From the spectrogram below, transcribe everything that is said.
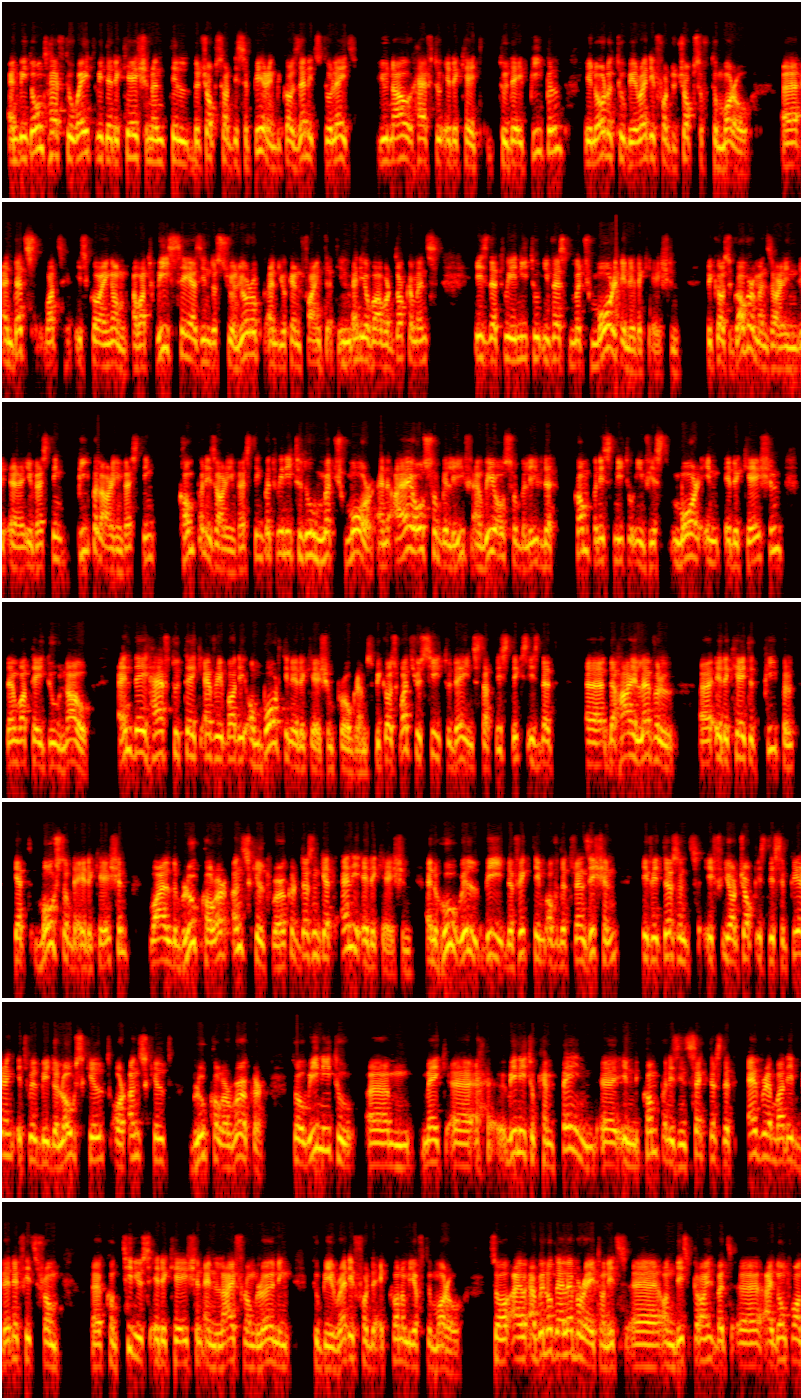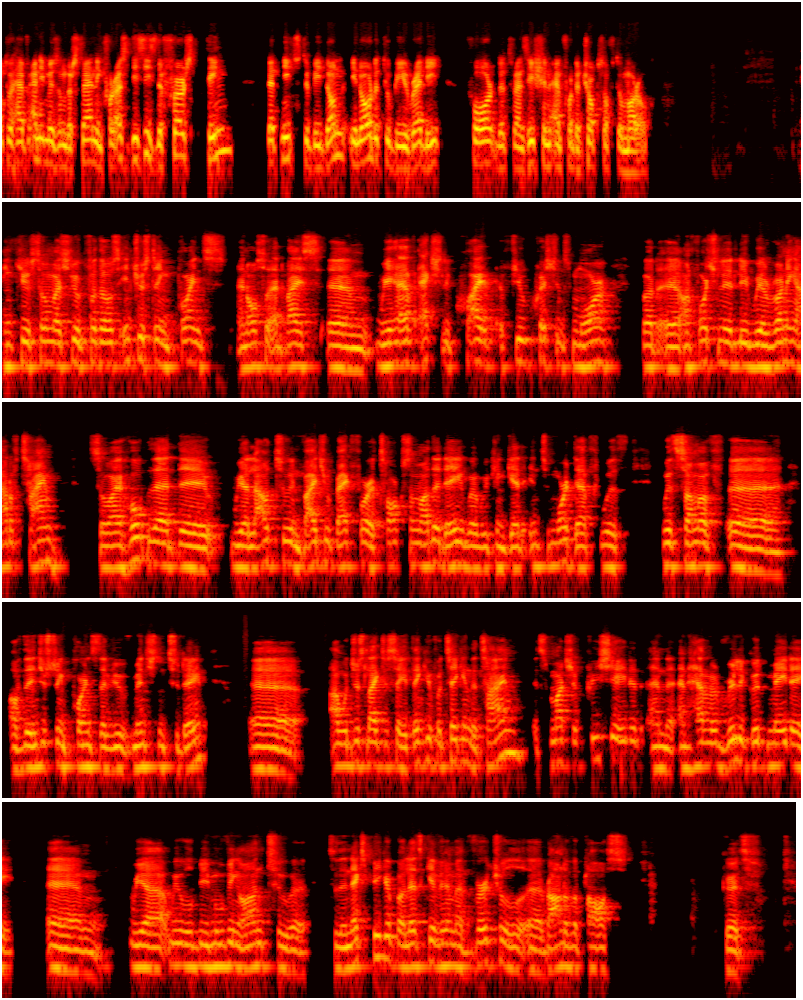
And we don't have to wait with education until the jobs are disappearing because then it's too late. You now have to educate today people in order to be ready for the jobs of tomorrow. Uh, and that's what is going on. What we say as IndustriAll Europe, and you can find that in many of our documents, is that we need to invest much more in education because governments are in, uh, investing, people are investing, companies are investing, but we need to do much more. And I also believe, and we also believe that companies need to invest more in education than what they do now. And they have to take everybody on board in education programs because what you see today in statistics is that uh, the high level uh, educated people get most of the education, while the blue collar unskilled worker doesn't get any education. And who will be the victim of the transition if it doesn't, if your job is disappearing, it will be the low skilled or unskilled blue collar worker. So we need to um, make, uh, we need to campaign uh, in companies in sectors that everybody benefits from uh, continuous education and lifelong learning to be ready for the economy of tomorrow. So I, I will not elaborate on it uh, on this point, but uh, I don't want to have any misunderstanding. For us, this is the first thing that needs to be done in order to be ready for the transition and for the jobs of tomorrow. Thank you so much, Luc, for those interesting points and also advice. Um, we have actually quite a few questions more, but uh, unfortunately, we're running out of time. So I hope that uh, we're allowed to invite you back for a talk some other day where we can get into more depth with with some of uh, of the interesting points that you've mentioned today. Uh, I would just like to say thank you for taking the time. It's much appreciated, and and have a really good May Day. Um, we are we will be moving on to uh, to the next speaker, but let's give him a virtual uh, round of applause. Good.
